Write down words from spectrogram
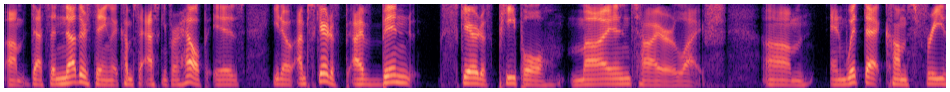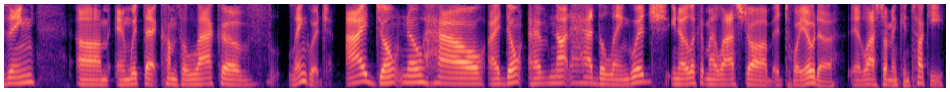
Um, that's another thing that comes to asking for help is, you know, I'm scared of, I've been scared of people my entire life. Um, and with that comes freezing. Um, and with that comes a lack of language. I don't know how, I don't, I have not had the language. You know, I look at my last job at Toyota, and last job in Kentucky.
